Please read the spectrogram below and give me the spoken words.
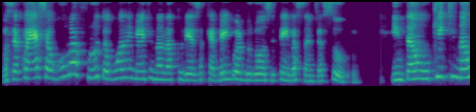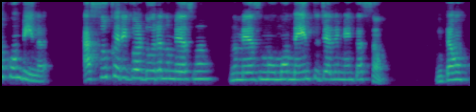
Você conhece alguma fruta, algum alimento na natureza que é bem gorduroso e tem bastante açúcar? Então, o que, que não combina? Açúcar e gordura no mesmo, no mesmo momento de alimentação. Então,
